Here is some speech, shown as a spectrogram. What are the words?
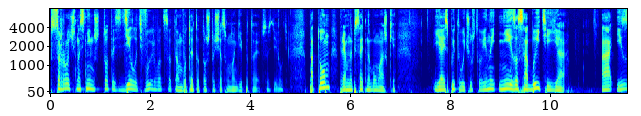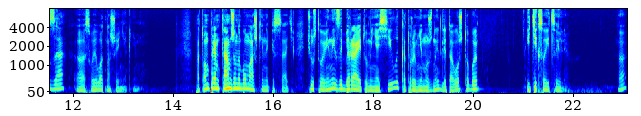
срочно с ним что-то сделать, вырваться, там вот это то, что сейчас многие пытаются сделать. Потом прям написать на бумажке, я испытываю чувство вины не из-за события, а из-за э, своего отношения к нему. Потом прям там же на бумажке написать. Чувство вины забирает у меня силы, которые мне нужны для того, чтобы идти к своей цели. Да?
